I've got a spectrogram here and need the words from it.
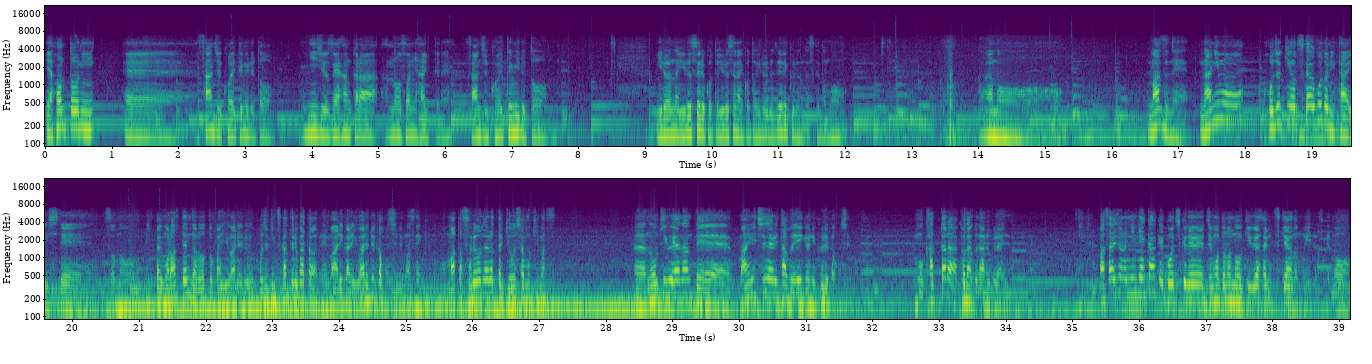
いや本当に、えー30超えてみると20前半から農村に入ってね30超えてみるといろんな許せること許せないこといろいろ出てくるんですけども。あのまずね、何も補助金を使うことに対して、そのいっぱいもらってんだろうとか言われる、補助金使ってる方はね、周りから言われるかもしれませんけども、またそれを狙った業者も来ます。農機具屋なんて、毎日のように多分営業に来るかもしれません。もう買ったら来なくなるぐらいですよね。まあ、最初の人間関係構築で地元の農機具屋さんに付き合うのもいいですけど、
